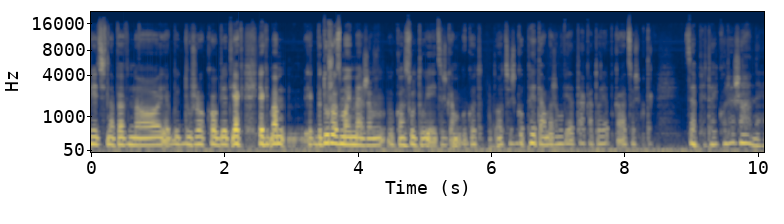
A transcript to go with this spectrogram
mieć na pewno jakby dużo kobiet. Jak, jak mam, jakby dużo z moim mężem konsultuję i coś go, go, o coś go pytam, że mówię, taka torebka, a coś, tak, zapytaj koleżanek.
